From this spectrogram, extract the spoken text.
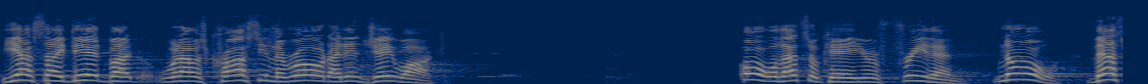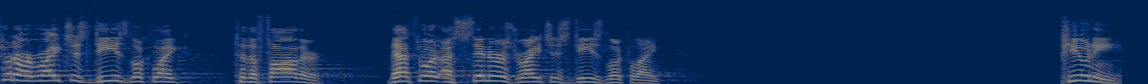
Yes, I did, but when I was crossing the road, I didn't jaywalk. Oh, well, that's okay. You're free then. No, that's what our righteous deeds look like to the Father. That's what a sinner's righteous deeds look like puny.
